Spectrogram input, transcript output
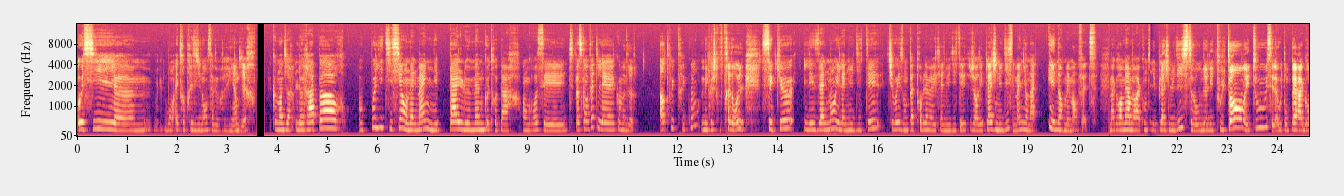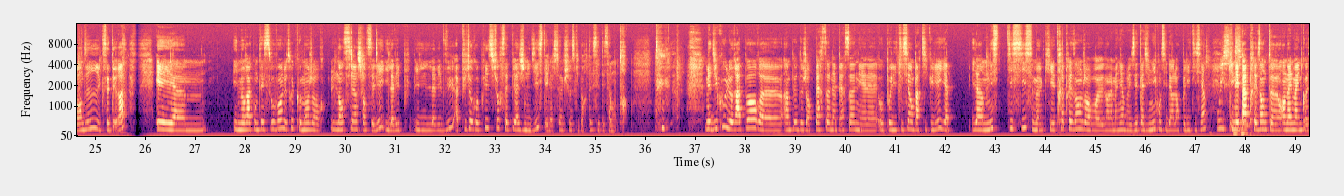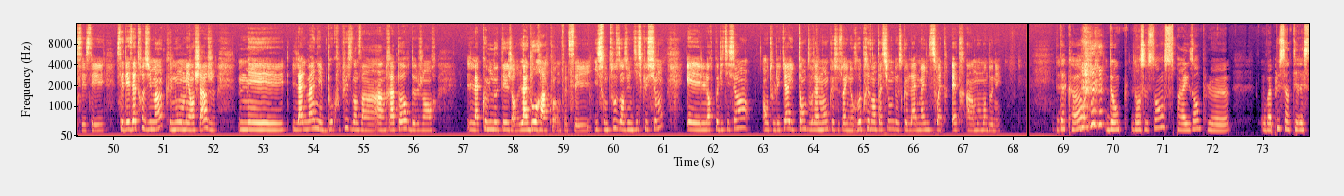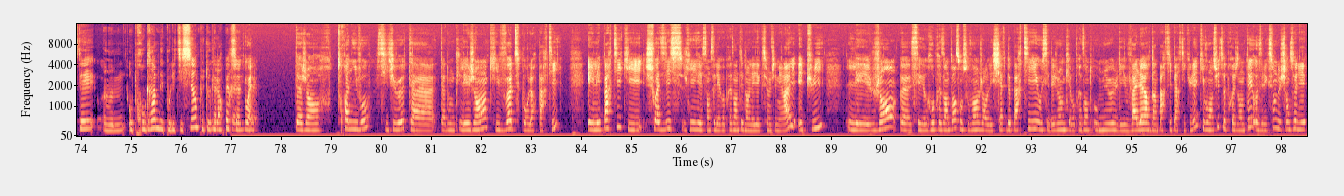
Aussi, euh, bon, être président, ça veut rien dire. Comment dire Le rapport aux politiciens en Allemagne n'est pas le même qu'autre part. En gros, c'est c'est parce qu'en fait, les. Comment dire un truc très con, mais que je trouve très drôle, c'est que les Allemands et la nudité, tu vois, ils ont pas de problème avec la nudité. Genre les plages nudistes, en Allemagne, il y en a énormément en fait. Ma grand-mère me raconte les plages nudistes, on y allait tout le temps et tout, c'est là où ton père a grandi, etc. Et euh, il me racontait souvent le truc comment genre l'ancien chancelier, il l'avait il l'avait vu à plusieurs reprises sur cette plage nudiste et la seule chose qu'il portait c'était sa montre. Mais du coup, le rapport euh, un peu de genre personne à personne et à la- aux politiciens en particulier, il y a, y a un mysticisme qui est très présent genre euh, dans la manière dont les États-Unis considèrent leurs politiciens Oui, qui n'est pas présente euh, en Allemagne. quoi. C'est- des êtres humains que nous on met en charge, mais l'Allemagne est beaucoup plus dans un, un rapport de genre la communauté, genre l'agora quoi. En fait, c'est ils sont tous dans une discussion et leurs politiciens, en tous les cas, ils tentent vraiment que ce soit une représentation de ce que l'Allemagne souhaite être à un moment donné. D'accord. Donc, dans ce sens, par exemple, euh, on va plus s'intéresser euh, au programme des politiciens plutôt qu'à leur personne. Ouais. T'as genre trois niveaux, si tu veux. T'as as donc les gens qui votent pour leur parti, et les partis qui choisissent qui est censé les représenter dans l'élection générale, et puis les gens, euh, ces représentants sont souvent genre les chefs de parti, ou c'est des gens qui représentent au mieux les valeurs d'un parti particulier, qui vont ensuite se présenter aux élections du chancelier.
